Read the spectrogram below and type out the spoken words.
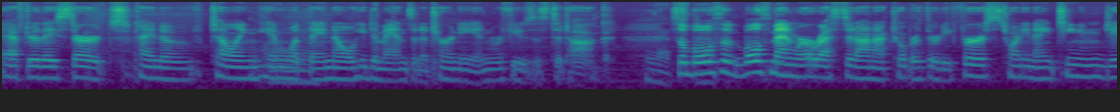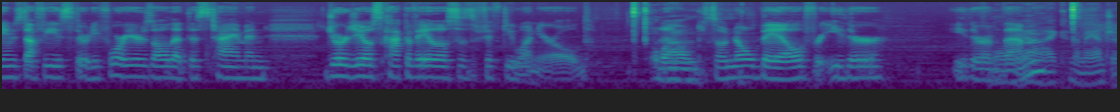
after they start kind of telling him what they know, he demands an attorney and refuses to talk. That's So both of both men were arrested on October 31st, 2019. James Duffy is 34 years old at this time, and Georgios Kakavelos is 51 year old. Wow. so no bail for either either of Well, them. Yeah, I can imagine.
